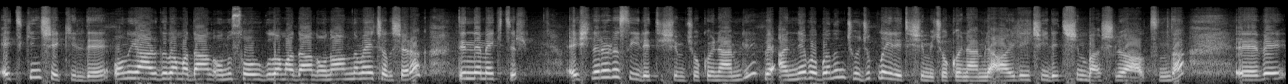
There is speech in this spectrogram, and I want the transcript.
etkin şekilde onu yargılamadan, onu sorgulamadan, onu anlamaya çalışarak dinlemektir. Eşler arası iletişim çok önemli ve anne babanın çocukla iletişimi çok önemli. Aile içi iletişim başlığı altında. Ee, ve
